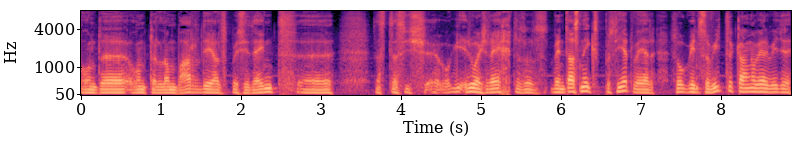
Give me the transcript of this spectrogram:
und, äh, und der Lombardi als Präsident, äh, das, das ist, äh, du hast recht, also, wenn das nichts passiert wäre, so, wenn es so weitergegangen wäre wie,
